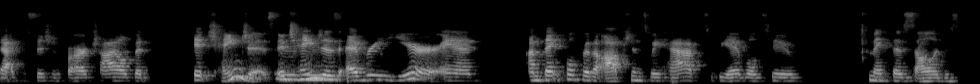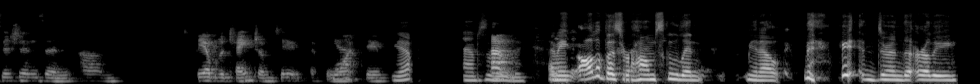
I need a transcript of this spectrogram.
exact decision for our child, but it changes. It Mhm. changes every year. And I'm thankful for the options we have to be able to make those solid decisions and um, be able to change them too if we Yeah. want to. Yep, um, absolutely. I mean, all of us were homeschooling, you know, during the early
